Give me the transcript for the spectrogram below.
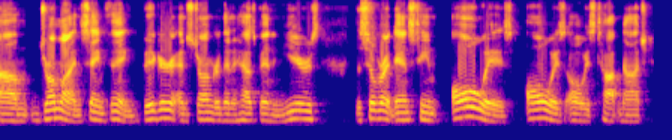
Um, drumline, same thing, bigger and stronger than it has been in years the Silverette dance team always, always, always top notch.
